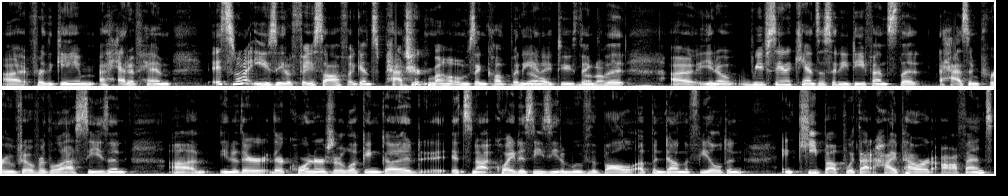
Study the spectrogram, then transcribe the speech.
uh, for the game ahead of him. It's not easy to face off against Patrick Mahomes and company, no, and I do think no, no. that uh, you know we've seen a Kansas City defense that has improved over the last season. Um, you know their their corners are looking good. It's not quite as easy to move the ball up and down the field and and keep up with that high powered offense.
